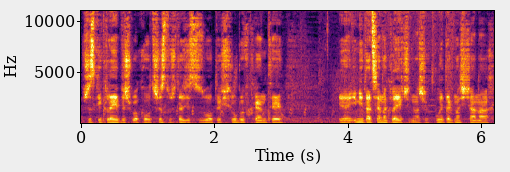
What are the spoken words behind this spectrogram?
Wszystkie kleje wyszły około 340 zł, śruby, wkręty, imitacja naklejek, czyli naszych płytek na ścianach,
